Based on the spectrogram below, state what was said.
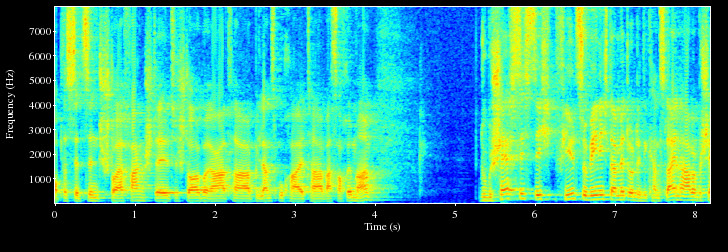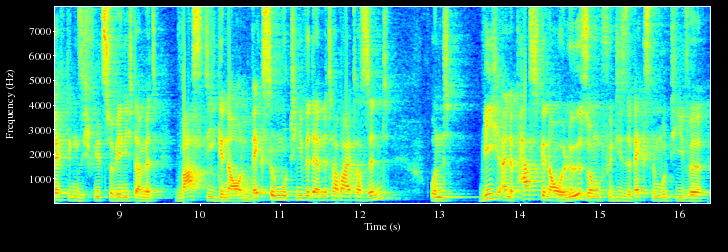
ob das jetzt sind Steuerfachangestellte, Steuerberater, Bilanzbuchhalter, was auch immer, Du beschäftigst dich viel zu wenig damit oder die Kanzleienhaber beschäftigen sich viel zu wenig damit, was die genauen Wechselmotive der Mitarbeiter sind und wie ich eine passgenaue Lösung für diese Wechselmotive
